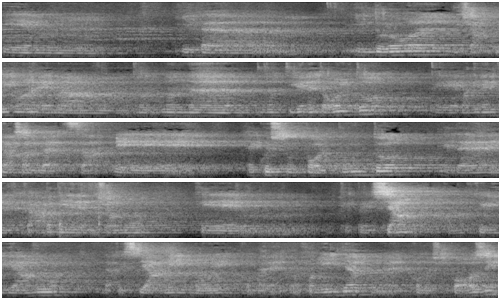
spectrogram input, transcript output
E, um, il, il, dolore, diciamo prima, è una, non, non, non ti viene tolto diventa la salvezza e è questo un po' il punto ed è il cardine diciamo, che, che pensiamo, che viviamo da cristiani noi come, come famiglia, come, come sposi,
